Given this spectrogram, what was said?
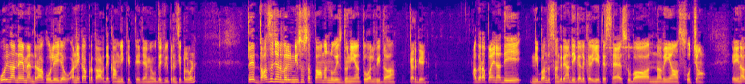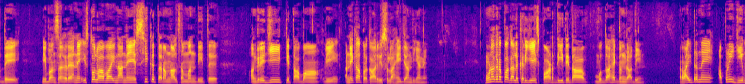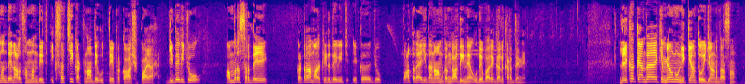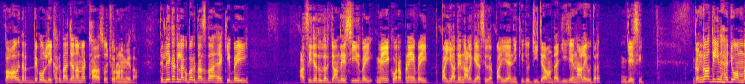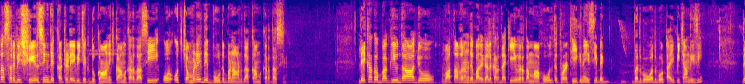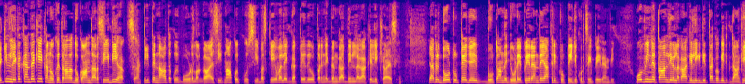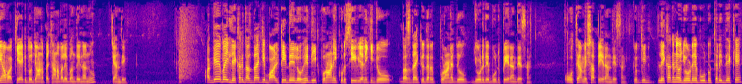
ਔਰ ਇਹਨਾਂ ਨੇ ਮਹਿੰਦਰਾ ਕਾਲਜ ਅਨੇਕਾਂ ਪ੍ਰਕਾਰ ਦੇ ਕੰਮ ਵੀ ਕੀਤੇ, ਜਿਵੇਂ ਉਹਦੇ 'ਚ ਵੀ ਪ੍ਰਿੰਸੀਪਲ ਬਣੇ। ਤੇ 10 ਜਨਵਰੀ 1957 ਨੂੰ ਇਸ ਦੁਨੀਆ ਤੋਂ ਅਲਵਿਦਾ ਕਰ ਗਏ। ਅਗਰ ਆਪਾਂ ਇਹਨਾਂ ਦੀ ਨਿਬੰਧ ਸੰਗ੍ਰਹਿਆਂ ਦੀ ਗੱਲ ਕਰੀਏ ਤੇ ਸਹਿ ਸੁਭਾ ਨਵੀਆਂ ਸੋਚਾਂ ਇਹਨਾਂ ਦੇ ਨਿਬੰਧ ਸੰਗ੍ਰਹਿ ਨੇ। ਇਸ ਤੋਂ ਇਲਾਵਾ ਇਹਨਾਂ ਨੇ ਸਿੱਖ ਧਰਮ ਨਾਲ ਸੰਬੰਧਿਤ ਅੰਗਰੇਜ਼ੀ ਕਿਤਾਬਾਂ ਵੀ ਅਨੇਕਾਂ ਪ੍ਰਕਾਰ ਵੀ ਸੁਲਾਹੀ ਜਾਂਦੀਆਂ ਨੇ। ਹੁਣ ਅਗਰ ਆਪਾਂ ਗੱਲ ਕਰੀਏ ਇਸ ਪਾਠ ਦੀ ਤੇ ਦਾ ਮੁੱਦਾ ਹੈ ਗੰਗਾ ਗੰਗਾਦੀਨ ਰਾਈਟਰ ਨੇ ਆਪਣੀ ਜੀਵਨ ਦੇ ਨਾਲ ਸੰਬੰਧਿਤ ਇੱਕ ਸੱਚੀ ਘਟਨਾ ਦੇ ਉੱਤੇ ਪ੍ਰਕਾਸ਼ ਪਾਇਆ ਹੈ, ਜਿਹਦੇ ਵਿੱਚ ਉਹ ਅੰਮ੍ਰਿਤਸਰ ਦੇ ਕਟਰਾ ਮਾਰਕੀਟ ਦੇ ਵਿੱਚ ਇੱਕ ਜੋ ਪਾਤਰ ਹੈ ਜਿਹਦਾ ਨਾਮ ਗੰਗਾ ਦੀਨ ਹੈ ਉਹਦੇ ਬਾਰੇ ਗੱਲ ਕਰਦੇ ਨੇ। ਲੇਖਕ ਕਹਿੰਦਾ ਹੈ ਕਿ ਮੈਂ ਉਹਨੂੰ ਨਿੱਕਿਆਂ ਤੋਂ ਹੀ ਜਾਣਦਾ ਸਾਂ। ਭਾਵ ਇਧਰ ਦੇਖੋ, ਲੇਖਕ ਦਾ ਜਨਮ ਹੈ 1894 ਦਾ। ਤੇ ਲੇਖਕ ਲਗਭਗ ਦੱਸਦਾ ਹੈ ਕਿ ਬਈ ਅਸੀਂ ਜਦ ਉਧਰ ਜਾਂਦੇ ਸੀ, ਬਈ ਮੈਂ ਇੱਕ ਵਾਰ ਆਪਣੇ ਬਈ ਭਾਈਆ ਦੇ ਨਾਲ ਗਿਆ ਸੀ ਉਧਰ। ਭਾਈਆ ਨਹੀਂ ਕਿ ਜੋ ਜੀਜਾ ਹੁੰਦਾ ਜੀਜੇ ਨਾਲ ਉਧਰ ਗਏ ਸੀ। ਗੰਗਾਦੀਨ ਹੈ ਜੋ ਅੰਮ੍ਰਿਤਸਰ ਵਿੱਚ ਸ਼ੇਰ ਸਿੰਘ ਦੇ ਕਟੜੇ ਵਿੱਚ ਇੱਕ ਦੁਕਾਨ ਵਿੱਚ ਕੰਮ ਕਰਦਾ ਸੀ ਔਰ ਉਹ ਚਮੜੇ ਦੇ ਬੂਟ ਬਣਾਉਣ ਦਾ ਕੰਮ ਕਰਦਾ ਸੀ। ਲੇਖਕ ਬਾਕੀ ਉਹਦਾ ਜੋ ਵਾਤਾਵਰਣ ਦੇ ਬਾਰੇ ਗੱਲ ਕਰਦਾ ਕਿ ਉਧਰ ਦਾ ਮਾਹੌਲ ਤੇ ਥੋੜਾ ਠੀਕ ਨਹੀਂ ਸੀ ਬਈ ਬਦਬੂ ਬਦਬੂ ਟਾਈਪ ਹੀ ਚਾਂਦੀ ਸੀ। ਲੇਕਿਨ ਲੇਖਕ ਕਹਿੰਦਾ ਕਿ ਇੱਕ ਅਨੋਖੇ ਤਰ੍ਹਾਂ ਦਾ ਦੁਕਾਨਦਾਰ ਸੀ, ਇਹਦੀ ਹੱਟੀ ਤੇ ਨਾ ਤਾਂ ਕੋਈ ਬੋਰਡ ਲੱਗਾ ਹੋਇਆ ਸੀ, ਨਾ ਕੋਈ ਕੁਰਸੀ, ਬਸ ਕੇਵਲ ਇੱਕ ਗੱਤੇ ਦੇ ਉੱਪਰ ਇਹਨੇ ਗੰਗਾ ਦਿਨ ਲਗਾ ਕੇ ਲਿਖਿਆ ਹੋਇਆ ਸੀ। ਜਾਂ ਫਿਰ ਦੋ ਟੁੱਟੇ ਜੇ ਬੂਟਾਂ ਦੇ ਜੋੜੇ ਪਏ ਰਹਿੰਦੇ ਜਾਂ ਫਿਰ ਇੱਕ ਟੁੱਟੀ ਜੀ ਕੁਰਸੀ ਪਈ ਰਹਿੰਦੀ। ਉਹ ਵੀ ਨੇ ਤਾਂ ਲਿ- ਲਗਾ ਕੇ ਲਿਖ ਦਿੱਤਾ ਕਿਉਂਕਿ ਡਾਂਕੀਆਂ ਵਾਕਿਆ ਇੱਕ ਦੋ ਜਾਣ ਪਛਾਣ ਵਾਲੇ ਬੰਦੇ ਇਹਨਾਂ ਨੂੰ ਕਹਿੰਦੇ। ਅੱਗੇ ਬਈ ਲੇਖਕ ਦੱਸਦਾ ਹੈ ਕਿ ਬਾਲਟੀ ਦੇ ਲੋਹੇ ਦੀ ਇੱਕ ਪੁਰਾਣੀ ਕੁਰਸੀ ਯਾਨੀ ਕਿ ਜੋ ਦੱਸਦਾ ਹੈ ਕਿ ਉਧਰ ਪੁਰਾਣੇ ਜੋ ਜੋੜੇ ਦੇ ਬੂਟ ਪਏ ਰਹਿੰਦੇ ਸਨ, ਉਹ ਉੱਥੇ ਹਮੇਸ਼ਾ ਪਏ ਰਹਿੰਦੇ ਸਨ। ਕਿਉਂਕਿ ਲੇਖਕ ਨੇ ਉਹ ਜੋੜੇ ਬੂਟ ਉੱਥੇ ਹੀ ਦੇਖੇ,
